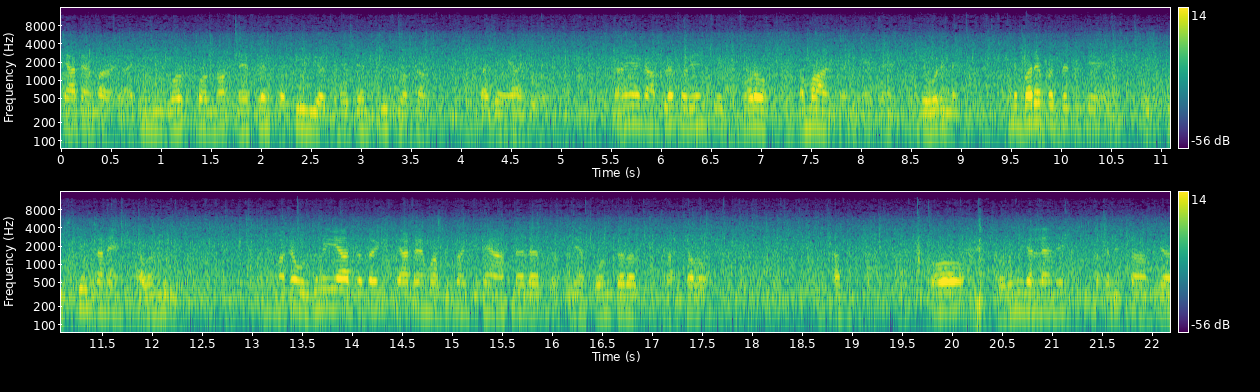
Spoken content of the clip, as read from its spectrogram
त्या टायमार I think he work for not less than thirty years more than तीस वर्सां ताजें हें आशिल्लें ताणें एक आपल्या पर्यंत एक बरो कमांड आनी हें तें दवरिल्लें आणि बऱ्या पद्धतीचे एक पुस्तीम जाणे घालून दिली आणि म्हाका अजूनही याद जाता की त्या टायमार सुद्धा कितें आसलेल्या कितें फोन करत घालतालो तो करून गेल्ल्यान एक म्हाका दिसता आमच्या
